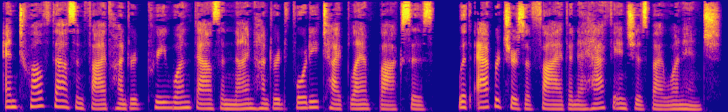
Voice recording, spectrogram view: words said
and 12,500 pre 1,940 type lamp boxes, with apertures of 5.5 inches by 1 inch.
